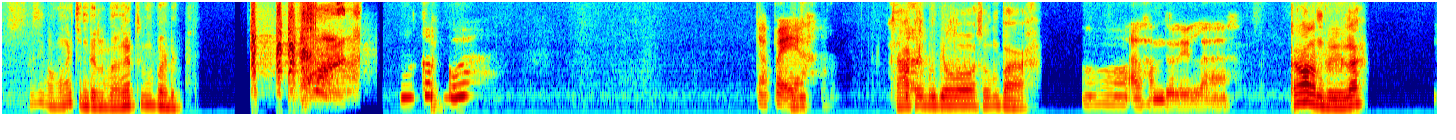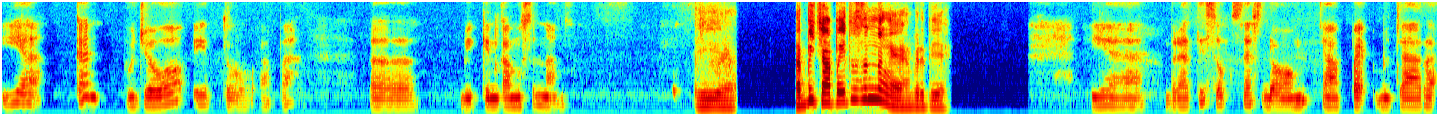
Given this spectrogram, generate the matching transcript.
Apa sih ngomongnya centil banget sumpah deh. Ngakak gue. Capek ya? Capek Bu Jo, sumpah. Oh, alhamdulillah. Kan alhamdulillah. Iya, kan Bu Jowo itu apa? eh bikin kamu senang. Iya. Tapi capek itu seneng ya berarti ya? Iya, berarti sukses dong. Capek bicara.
